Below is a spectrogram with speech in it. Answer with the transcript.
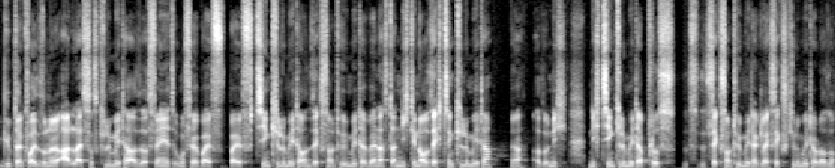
gibt dann quasi so eine Art Leistungskilometer. Also das wären jetzt ungefähr bei, bei 10 Kilometer und 600 Höhenmeter wären das dann nicht genau 16 Kilometer. Ja, also nicht, nicht 10 Kilometer plus 600 Höhenmeter gleich 6 Kilometer oder so,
